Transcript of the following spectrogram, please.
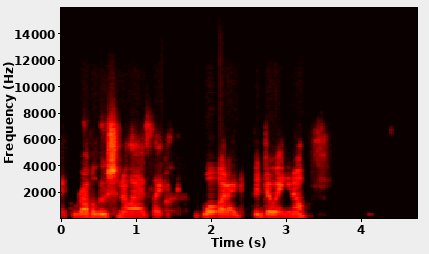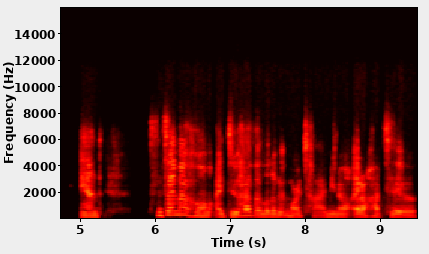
like revolutionize like what I'd been doing, you know? And since I'm at home, I do have a little bit more time, you know, I don't have to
